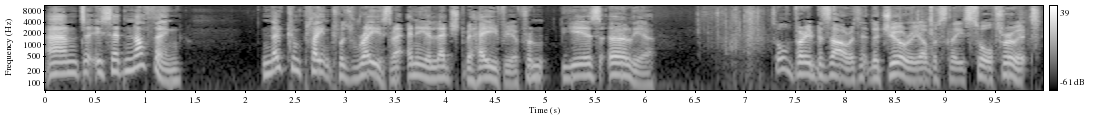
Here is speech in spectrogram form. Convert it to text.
And he said nothing. No complaint was raised about any alleged behaviour from years earlier. It's all very bizarre, isn't it? The jury obviously saw through it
